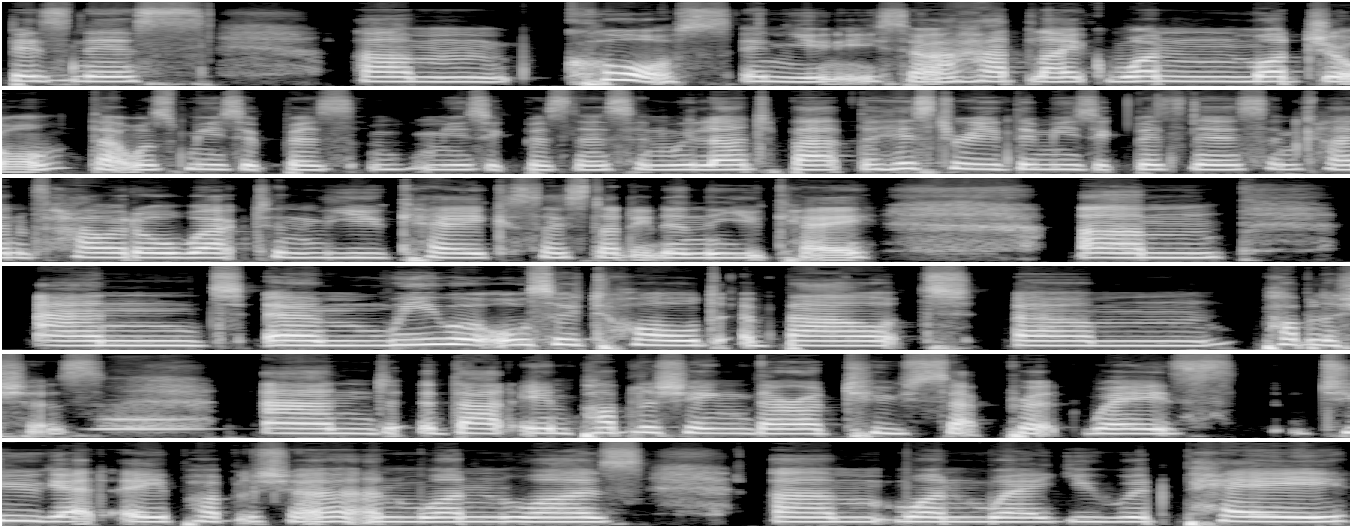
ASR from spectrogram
business um course in uni. So i had like one module that was music bus- music business and we learned about the history of the music business and kind of how it all worked in the UK because i studied in the UK um and um, we were also told about um, publishers and that in publishing there are two separate ways to get a publisher and one was um, one where you would pay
